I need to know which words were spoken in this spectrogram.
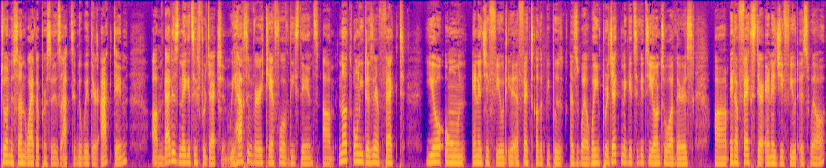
to understand why the person is acting the way they're acting. Um, that is negative projection. We have to be very careful of these things. Um, not only does it affect your own energy field, it affects other people as well. When you project negativity onto others, um, it affects their energy field as well.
